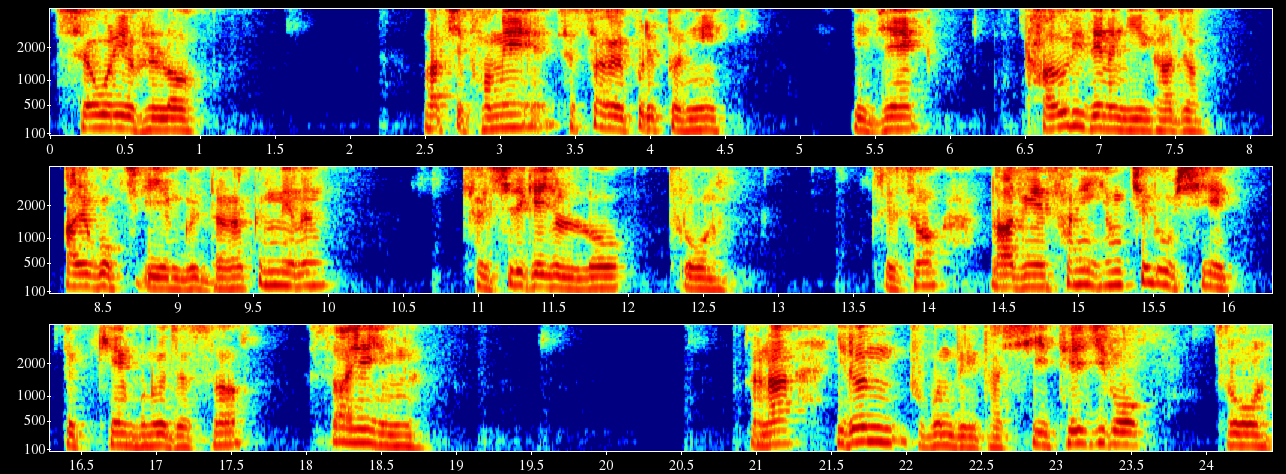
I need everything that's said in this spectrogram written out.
세월이 흘러 마치 봄에 새싹을 뿌렸더니 이제 가을이 되는 이 과정, 알곡지게 연결다가 끝내는 결실의 계절로 들어오는 그래서 나중에 산이 형체도 없이 이렇게 무너져서 쌓여 있는 그러나 이런 부분들이 다시 대지로 들어오는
